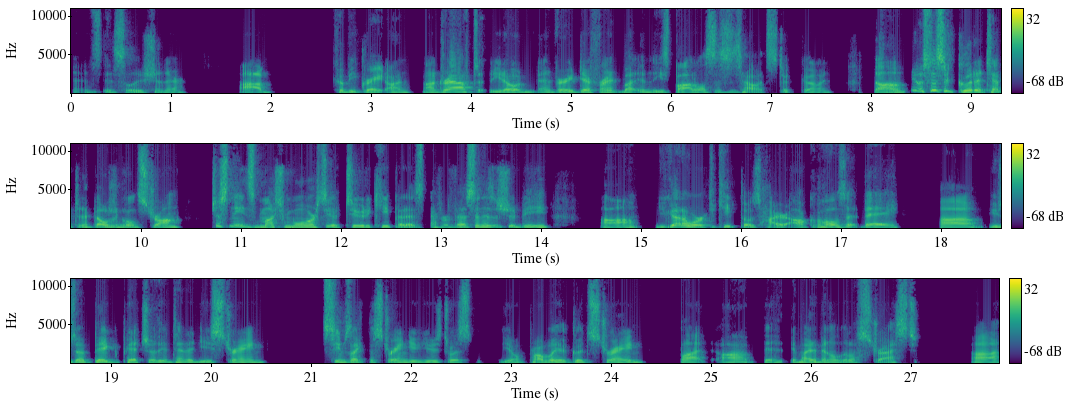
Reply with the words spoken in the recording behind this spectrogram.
in, in solution there. Um, could be great on on draft, you know, and very different. But in these bottles, this is how it's stuck going. Um, you know, it's just a good attempt at a Belgian Golden Strong. Just needs much more CO2 to keep it as effervescent as it should be. Uh, you got to work to keep those higher alcohols at bay. Uh, use a big pitch of the intended yeast strain seems like the strain you used was, you know, probably a good strain, but uh, it, it might have been a little stressed. Uh,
